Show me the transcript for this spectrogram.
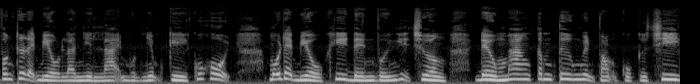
Vâng thưa đại biểu là nhìn lại một nhiệm kỳ quốc hội, mỗi đại biểu khi đến với nghị trường đều mang tâm tư nguyện vọng của cử tri.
